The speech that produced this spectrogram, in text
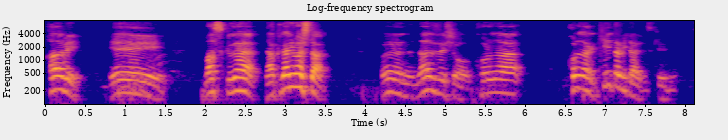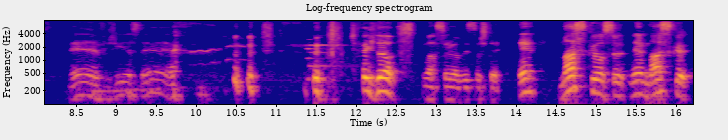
花火、えー、マスクがなくなりました。うん、なぜでしょう？コロナ、コロナが消えたみたいです、急に。ねえ、不思議ですね。だけど、まあ、それは別として、ね、マスクをする、ね、マスク、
